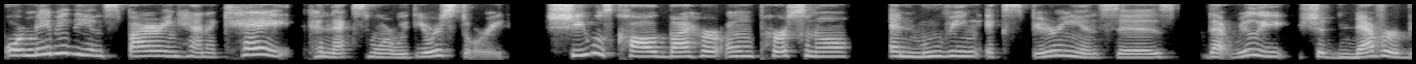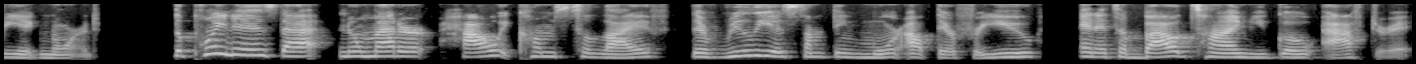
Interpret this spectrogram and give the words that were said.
Or maybe the inspiring Hannah Kay connects more with your story. She was called by her own personal and moving experiences that really should never be ignored. The point is that no matter how it comes to life, there really is something more out there for you. And it's about time you go after it.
